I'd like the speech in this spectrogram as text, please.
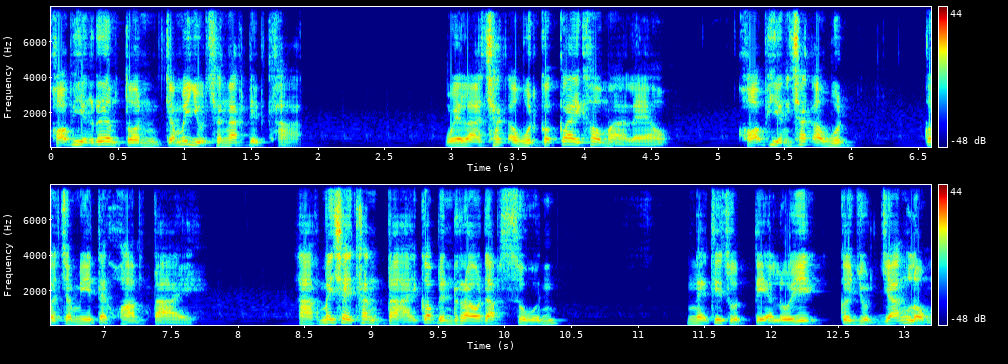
ขอเพียงเริ่มต้นจะไม่หยุดชะงักเด็ดขาด เวลาชักอาวุธก็ใกล้เข้ามาแล้ว ขอเพียงชักอาวุธก็จะมีแต่ความตาย หากไม่ใช่ท่านตายก็เป็นเราดับศูนย์ ในที่สุดเตี่ยลุยก็หยุดยั้งลง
